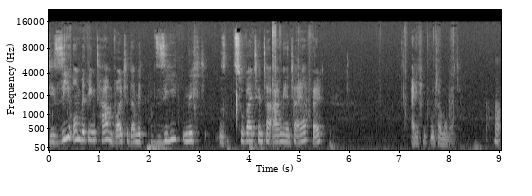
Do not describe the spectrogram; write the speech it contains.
die sie unbedingt haben wollte, damit sie nicht zu weit hinter Argen hinterherfällt. Eigentlich ein guter Moment. Ja.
